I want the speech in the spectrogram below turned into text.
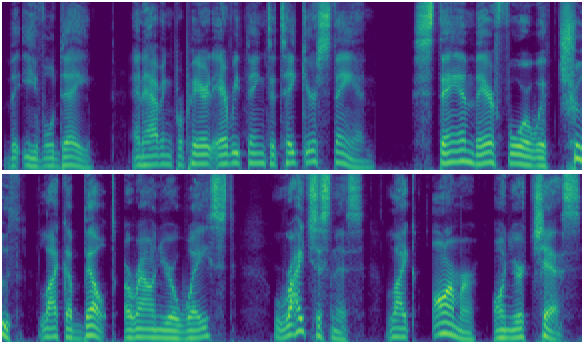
the evil day. And having prepared everything to take your stand, stand therefore with truth like a belt around your waist, righteousness like armor on your chest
